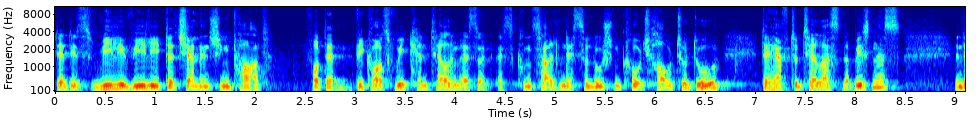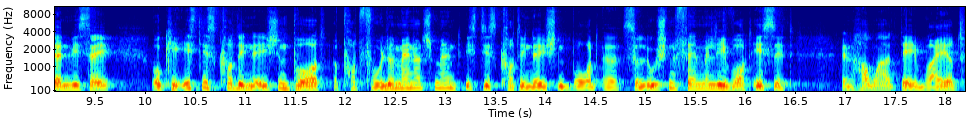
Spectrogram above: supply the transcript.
that is really, really the challenging part for them. Because we can tell them as a as consultant, as solution coach, how to do. They have to tell us the business. And then we say, okay, is this coordination board a portfolio management? Is this coordination board a solution family? What is it? And how are they wired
